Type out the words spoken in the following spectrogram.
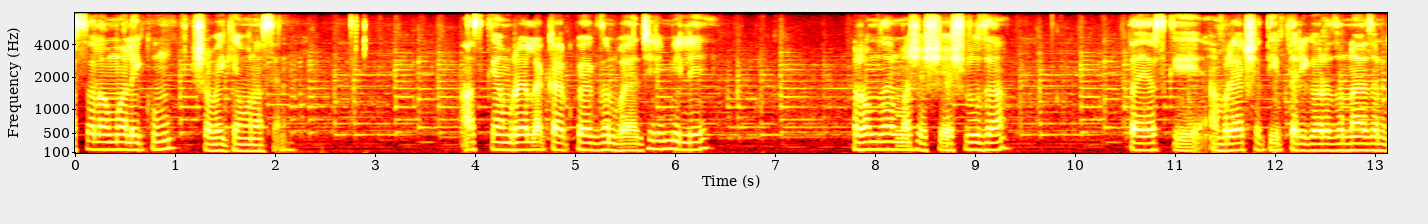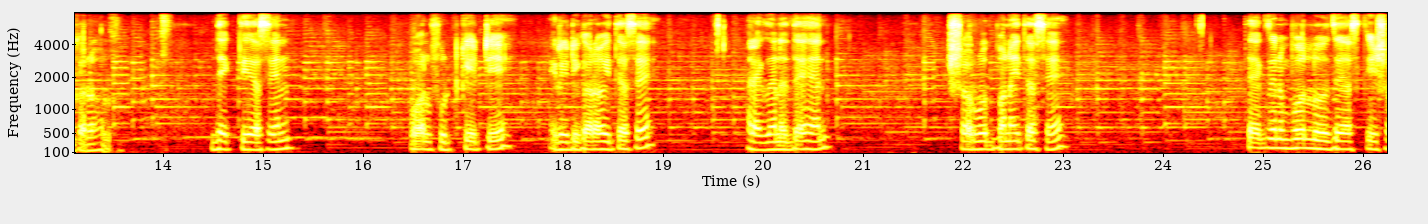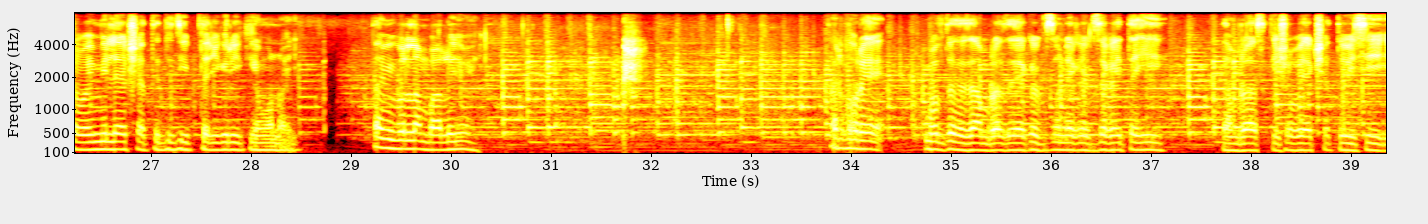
আসসালামু আলাইকুম, সবাই কেমন আছেন? আজকে আমরা এলাকার কয়েকজন বায়ানচিরি মিলে রমজান মাসের শেষ রোজা, তাই আজকে আমরা একসাথে ইফতারি করার জন্য আয়োজন করা হলো। দেখতে আছেন ফল ফুড কেটে রেডি করা হইতেছে। আর একজনে দেখেন, শরবত বানাইতেছে। তো একজনে বলল যে আজকে সবাই মিলে একসাথে যদি ইফতারি করি, কেমন হয়? তা আমি বললাম, ভালোই হয়। তারপরে বলতেছে যে, আমরা যে এক একজন এক এক জায়গায় তাই, আমরা আজকে সবাই একসাথে হয়েছি।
